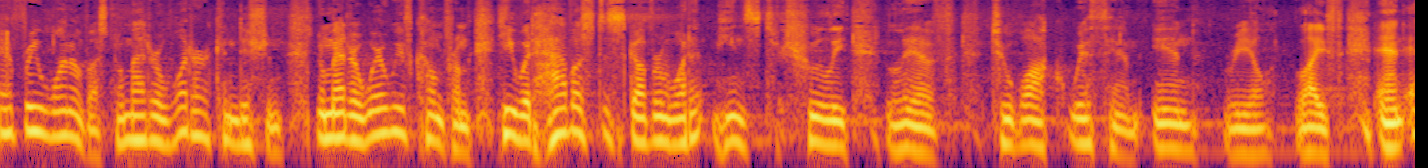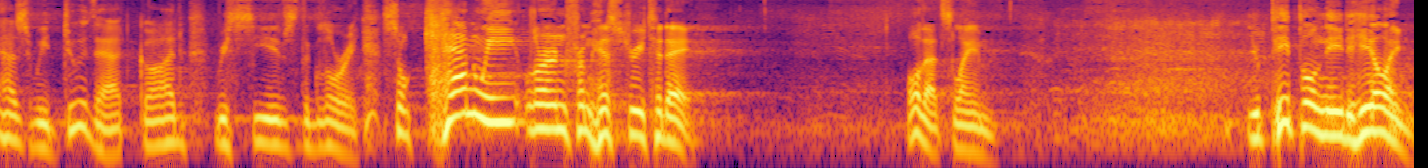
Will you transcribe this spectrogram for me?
every one of us, no matter what our condition, no matter where we've come from, He would have us discover what it means to truly live, to walk with Him in real life. And as we do that, God receives the glory. So, can we learn from history today? Oh, that's lame. you people need healing.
